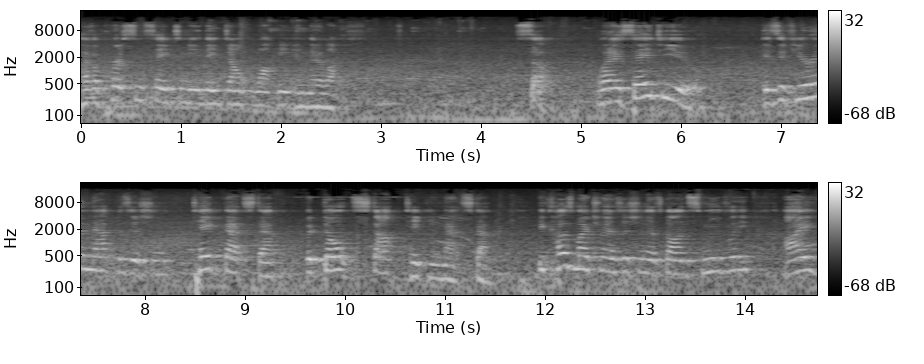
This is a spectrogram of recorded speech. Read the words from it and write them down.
have a person say to me they don't want me in their life. So, what I say to you is if you're in that position, take that step, but don't stop taking that step. Because my transition has gone smoothly, I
